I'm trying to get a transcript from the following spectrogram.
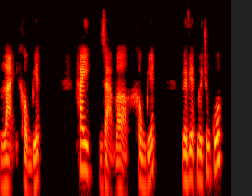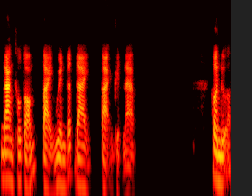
lại không biết, hay giả vờ không biết về việc người Trung Quốc đang thâu tóm tài nguyên đất đai tại Việt Nam. Hơn nữa,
